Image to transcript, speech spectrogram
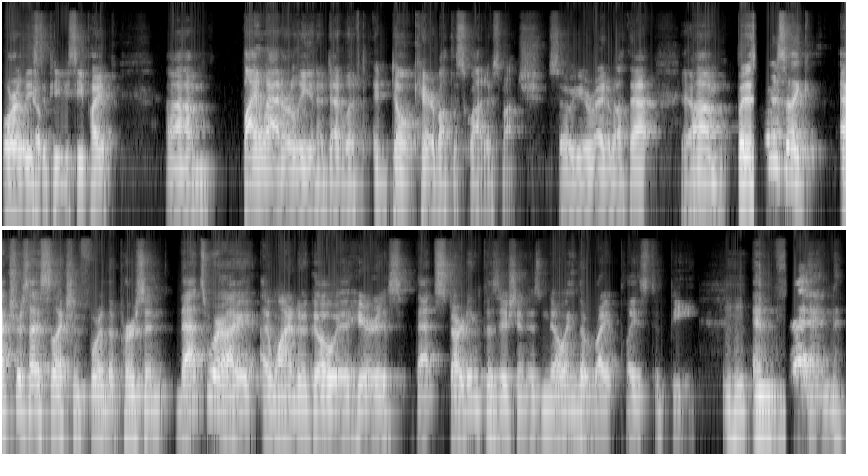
or at least Yep. a PVC pipe um, bilaterally in a deadlift. I don't care about the squat as much. So you're right about that. Yeah. Um, but as far as like exercise selection for the person, that's where I, I wanted to go with here is that starting position is knowing the right place to be. Mhm. And then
